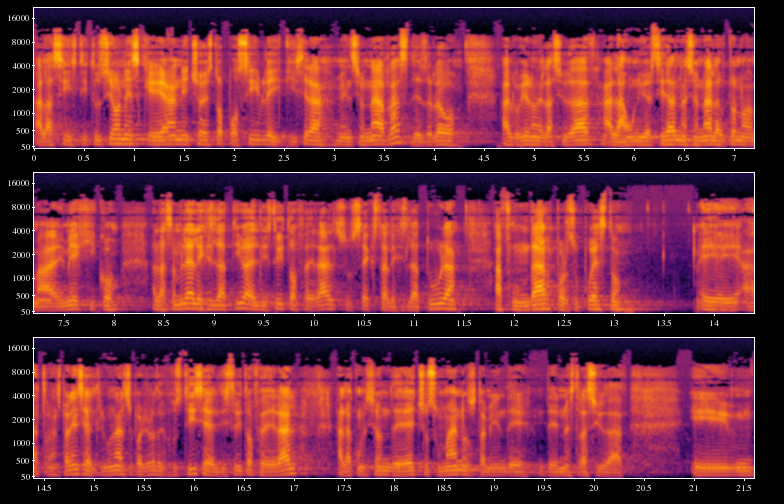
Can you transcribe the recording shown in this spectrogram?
a las instituciones que han hecho esto posible y quisiera mencionarlas, desde luego al Gobierno de la Ciudad, a la Universidad Nacional Autónoma de México, a la Asamblea Legislativa del Distrito Federal, su sexta legislatura, a Fundar, por supuesto, eh, a Transparencia del Tribunal Superior de Justicia del Distrito Federal, a la Comisión de Derechos Humanos también de, nuestra ciudad. Eh,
